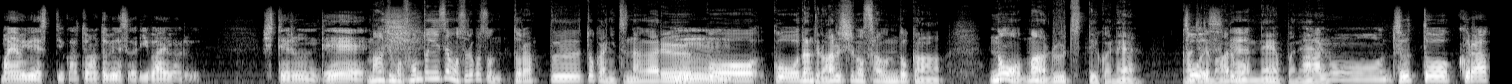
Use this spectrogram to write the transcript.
マイアミベースっていうかアトランタベースがリバイバルしてるんで、まあでも本当にいつもそれこそトラップとかにつながうん。るこうこうなんていうのある種のサウンド感のまあルーツっていうかね感じでもあるもんねやっぱね。あのーずっとクラ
